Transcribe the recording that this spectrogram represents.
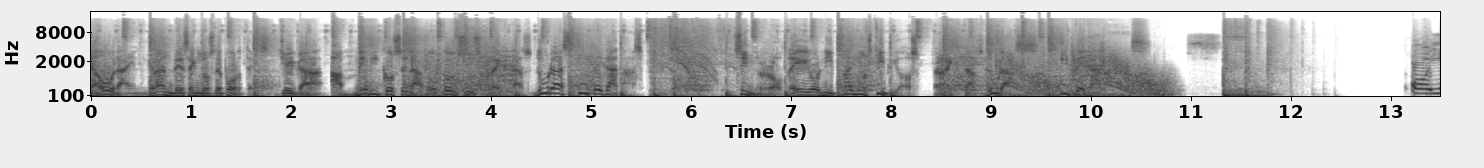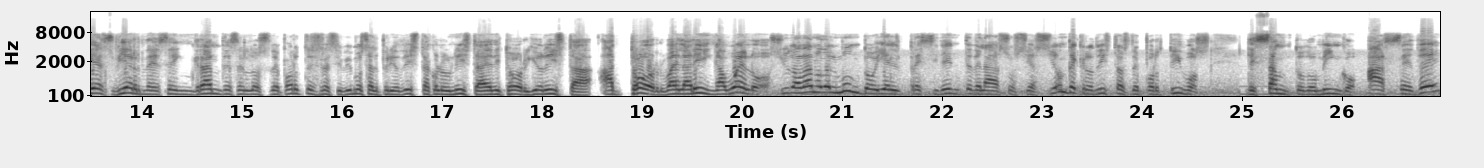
Ahora en Grandes en los Deportes llega Américo Celado con sus rectas duras y pegadas. Sin rodeo ni paños tibios, rectas duras y pegadas. Hoy es viernes en Grandes en los Deportes. Recibimos al periodista, columnista, editor, guionista, actor, bailarín, abuelo, ciudadano del mundo y el presidente de la Asociación de Cronistas Deportivos de Santo Domingo, ACD,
